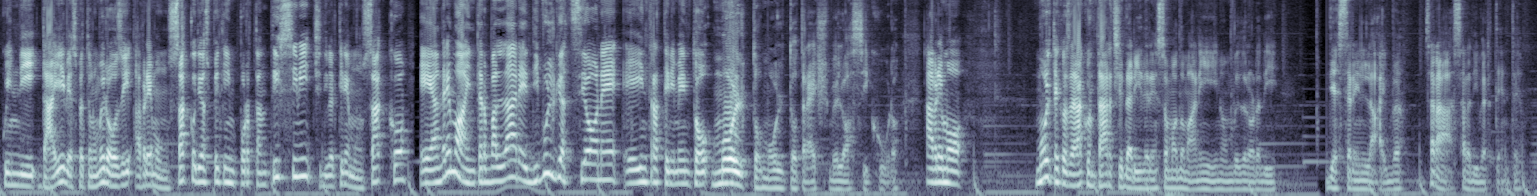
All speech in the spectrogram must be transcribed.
Quindi dai, vi aspetto numerosi, avremo un sacco di ospiti importantissimi, ci divertiremo un sacco e andremo a intervallare divulgazione e intrattenimento molto molto trash, ve lo assicuro. Avremo molte cose da raccontarci e da ridere, insomma domani non vedo l'ora di, di essere in live. Sarà, sarà divertente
